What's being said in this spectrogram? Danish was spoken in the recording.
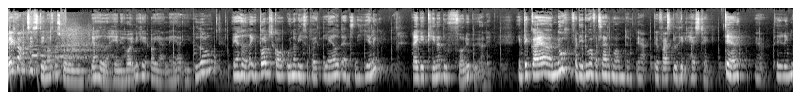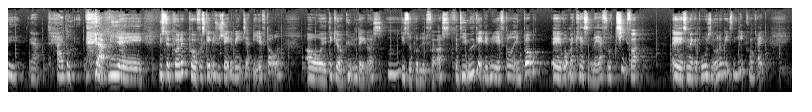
Velkommen til Stemmer fra skolen. Jeg hedder Hanne Højnicke, og jeg er lærer i Hvidovre. Og jeg hedder Rikke Bundsgaard, underviser på læreruddannelsen i Jelling. Rikke, kender du foldebøgerne? Jamen det gør jeg nu, fordi du har fortalt mig om dem. Ja, det er jo faktisk blevet helt hashtag. Det er det. Ja, Det er rimelig ja. hypet. ja vi, øh, vi stødte på det på forskellige sociale medier i efteråret, og øh, det gjorde Gyldendal også. Mm. De stod på det lidt før os, for de udgav nemlig i efteråret en bog, øh, hvor man kan som lærer få 10 fold, øh, som man kan bruge i sin undervisning helt konkret.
